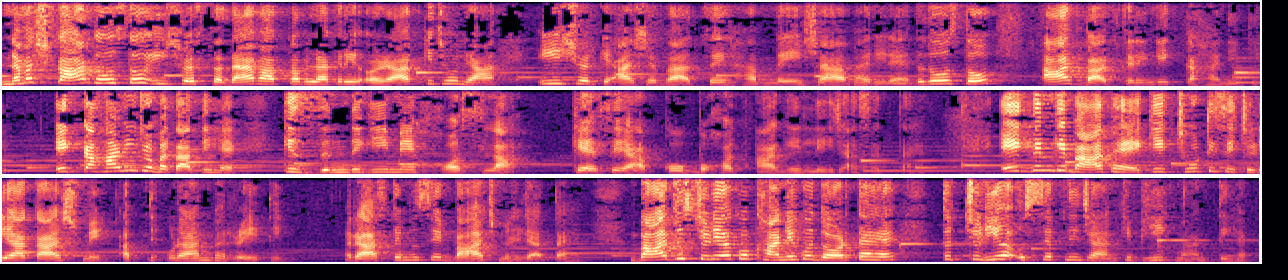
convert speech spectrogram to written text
नमस्कार दोस्तों, ईश्वर सदैव आपका भला करे और आपकी झोलिया ईश्वर के आशीर्वाद से हमेशा भरी रहे। तो दोस्तों, आज बात करेंगे कहानी की। एक कहानी जो बताती है कि ज़िंदगी में हौसला कैसे आपको बहुत आगे ले जा सकता है। एक दिन की बात है कि एक छोटी सी चिड़िया आकाश में अपनी उड़ान भर रही थी। रास्ते में उसे बाज मिल जाता है। बाज उस चिड़िया को खाने को दौड़ता है तो चिड़िया उससे अपनी जान की भीख मांगती है।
